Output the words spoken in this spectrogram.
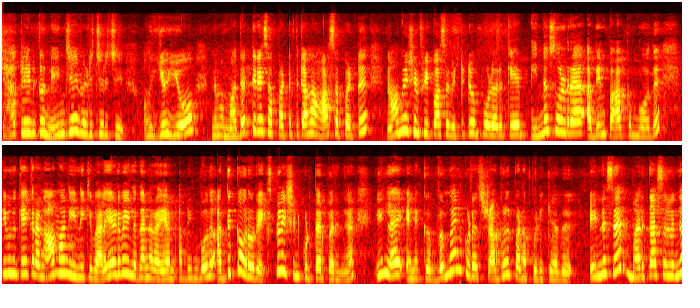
ஜாக்லினுக்கு நெஞ்சே வெடிச்சிருச்சு. ஐயோ நம்ம மதர் தெரேசா பட்டத்துக்காக ஆசைப்பட்டு நாமினேஷன் ஃப்ரீ பாஸை விட்டுட்டோம் போல இருக்கே. என்ன சொல்கிற அப்படின்னு பார்க்கும்போது இவங்க கேட்குறாங்க ஆமாம் நீ இன்னைக்கு விளையாடவே இல்லை தானே ரயான் அப்படின்போது அதுக்கு அவர் ஒரு எக்ஸ்பிளேஷன் கொடுத்தாரு பாருங்க. இல்லை எனக்கு விமன் கூட ஸ்ட்ரகிள் பண்ண பிடிக்காது. என்ன சார் மறுக்கா சொல்லுங்க.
